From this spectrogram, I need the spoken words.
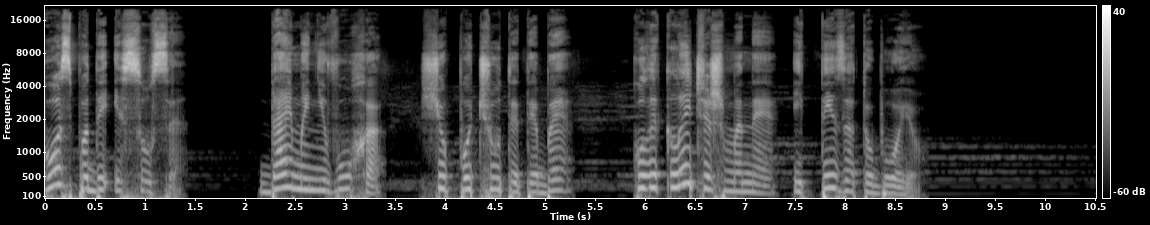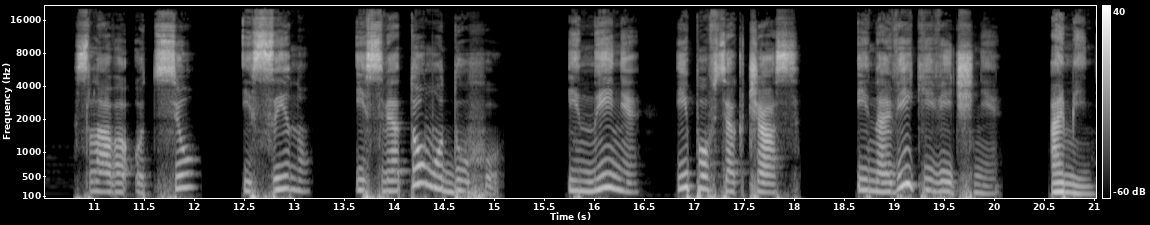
Господи Ісусе, дай мені вуха, щоб почути Тебе, коли кличеш мене йти за Тобою. Слава Отцю і Сину, і Святому Духу, і нині, і повсякчас, і на віки вічні. Амінь.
